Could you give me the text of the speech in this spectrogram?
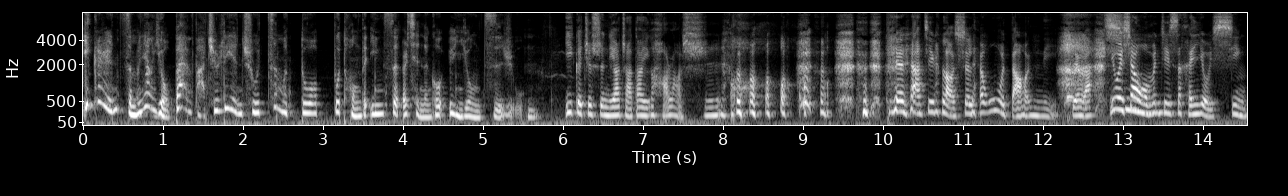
一个人怎么样有办法去练出这么多不同的音色，而且能够运用自如？嗯。一个就是你要找到一个好老师，别让这个老师来误导你，对吧？因为像我们这是很有幸，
